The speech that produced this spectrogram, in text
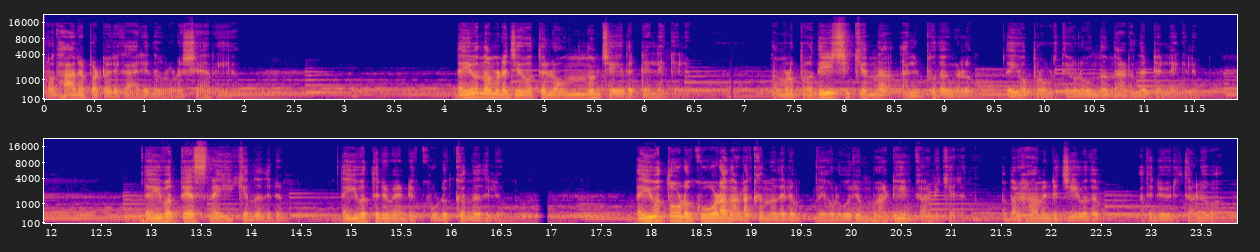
പ്രധാനപ്പെട്ട ഒരു കാര്യം നിങ്ങളോട് ഷെയർ ചെയ്യാം. ദൈവം നമ്മുടെ ജീവിതത്തിൽ ഒന്നും ചെയ്തിട്ടില്ലെങ്കിലും നമ്മൾ പ്രതീക്ഷിക്കുന്ന അത്ഭുതങ്ങളും ദൈവപ്രവൃത്തികളും ഒന്നും നടന്നിട്ടില്ലെങ്കിലും ദൈവത്തെ സ്നേഹിക്കുന്നതിനും ദൈവത്തിന് വേണ്ടി കൊടുക്കുന്നതിലും ദൈവത്തോട് കൂടെ നടക്കുന്നതിലും നിങ്ങൾ ഒരു മടിയും കാണിക്കരുത്. അബ്രഹാമിന്റെ ജീവിതം അതിന്റെ ഒരു തെളിവാണ്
